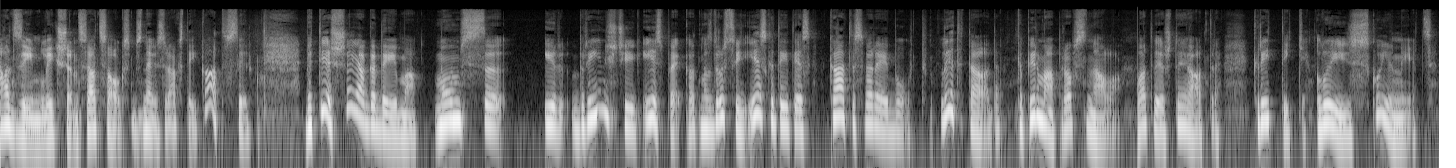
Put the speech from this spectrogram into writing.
atzīmes likšanas atsauksmes, nevis rakstīja, kā tas ir. Bet tieši šajā gadījumā mums eh, ir brīnišķīga iespēja kaut maz drusciņi ieskatīties, kā tas varēja būt. Lieta tāda, ka pirmā profesionālā latviešu teātra kritiķe Luīza Skujaniece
